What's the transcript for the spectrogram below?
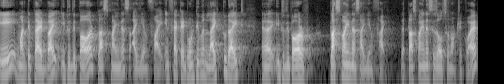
a multiplied by e to the power plus minus i m phi. In fact, I do not even like to write uh, e to the power plus minus i m phi that plus minus is also not required.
